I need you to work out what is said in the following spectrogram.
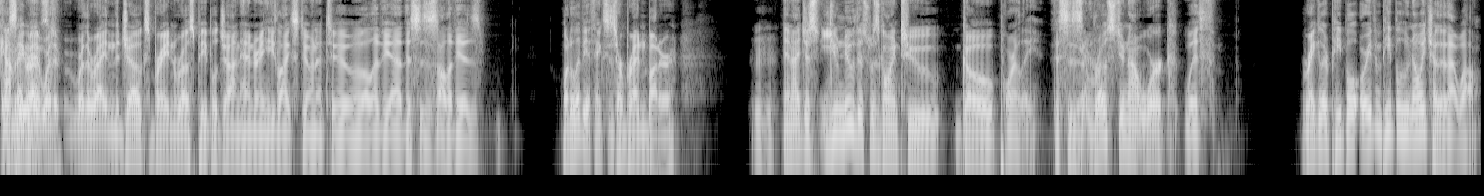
Comedy segment roast. Where, they're, where they're writing the jokes. Brayden roasts people. John Henry, he likes doing it too. Olivia, this is Olivia's, what Olivia thinks is her bread and butter. Mhm. And I just, you knew this was going to go poorly. This is, Yeah. roasts do not work with regular people or even people who know each other that well.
